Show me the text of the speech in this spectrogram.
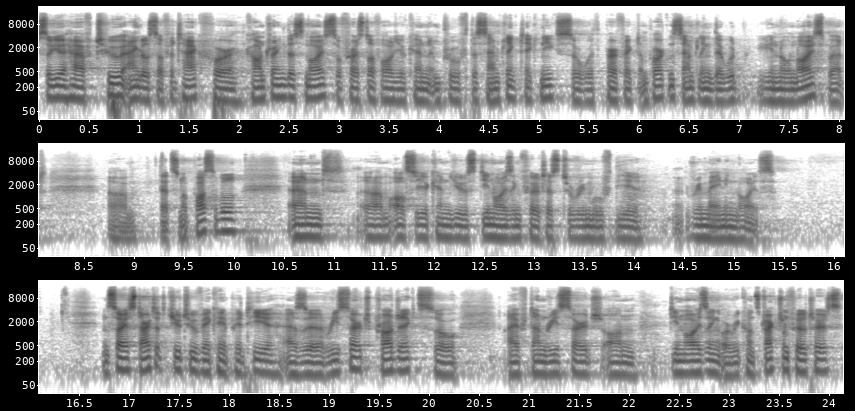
so you have two angles of attack for countering this noise. So first of all, you can improve the sampling techniques. So with perfect importance sampling, there would be no noise, but um, that's not possible. And um, also you can use denoising filters to remove the uh, remaining noise. And so I started Q2 VKPT as a research project. So I've done research on denoising or reconstruction filters.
